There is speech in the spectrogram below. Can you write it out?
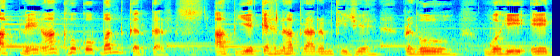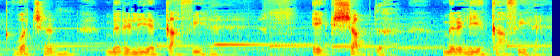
अपने आँखों को बंद कर कर आप ये कहना प्रारंभ कीजिए, प्रभु, वही एक वचन मेरे लिए काफ़ी है। एक शब्द मेरे लिए काफ़ी है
